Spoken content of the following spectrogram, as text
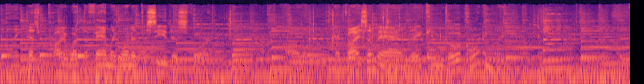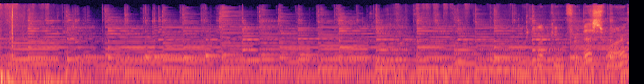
I think that's probably what the family wanted to see this for. I'll advise them and they can go accordingly. This one.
